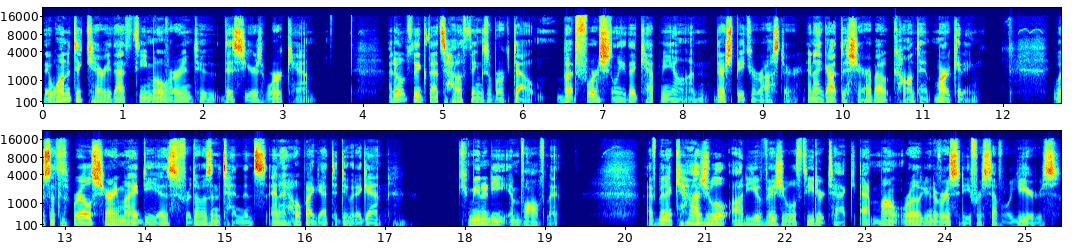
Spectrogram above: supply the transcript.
they wanted to carry that theme over into this year's WordCamp. I don't think that's how things worked out, but fortunately, they kept me on their speaker roster and I got to share about content marketing. It was a thrill sharing my ideas for those in attendance, and I hope I get to do it again. Community involvement. I've been a casual audiovisual theater tech at Mount Royal University for several years.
